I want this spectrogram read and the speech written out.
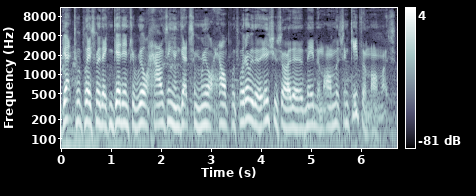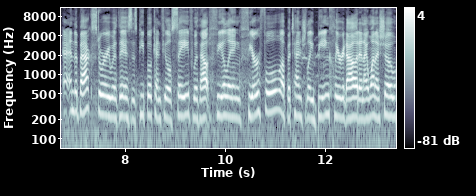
get to a place where they can get into real housing and get some real help with whatever the issues are that have made them homeless and keep them homeless. And the backstory with this is people can feel safe without feeling fearful of potentially being cleared out. And I want to show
